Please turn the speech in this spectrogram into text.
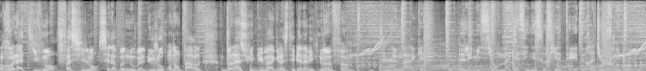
relativement facilement. C'est la bonne nouvelle du jour. On en parle dans la suite du MAG. Restez bien avec nous. Le MAG, l'émission Magazine et Société de Radio Fribourg.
